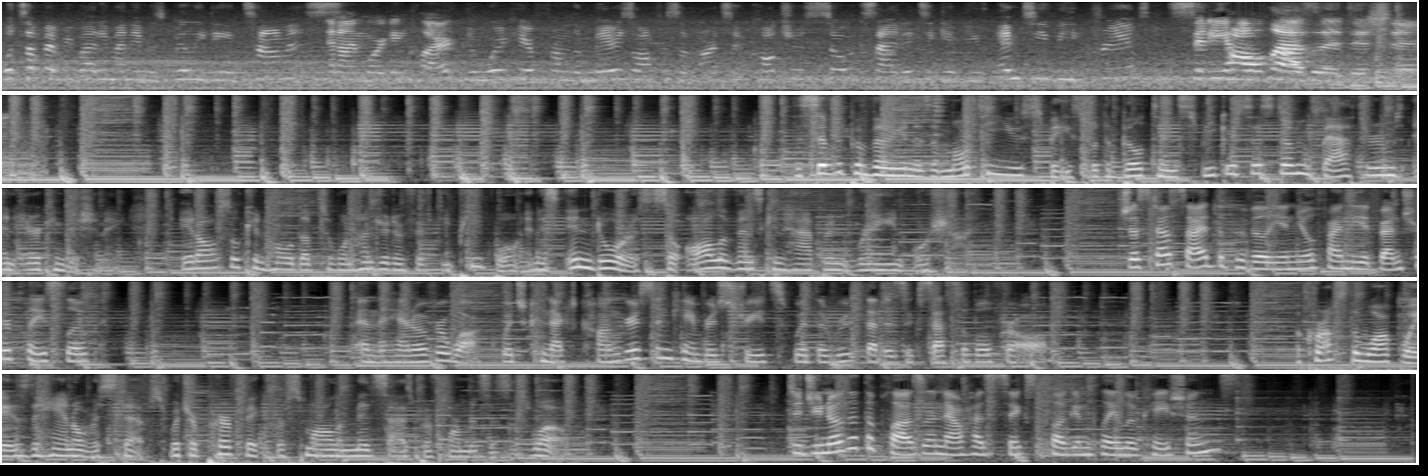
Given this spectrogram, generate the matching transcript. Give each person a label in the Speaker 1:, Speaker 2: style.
Speaker 1: What's up, everybody? My name is Billy Dean Thomas.
Speaker 2: And I'm Morgan Clark.
Speaker 1: And we're here from the Mayor's Office of Arts and Culture. So excited to give you MTV Cribs City,
Speaker 2: City Hall Plaza, Plaza Edition.
Speaker 1: The Civic Pavilion is a multi use space with a built in speaker system, bathrooms, and air conditioning. It also can hold up to 150 people and is indoors, so all events can happen, rain or shine.
Speaker 3: Just outside the pavilion, you'll find the Adventure Play Slope and the Hanover Walk, which connect Congress and Cambridge Streets with a route that is accessible for all.
Speaker 1: Across the walkway is the Hanover Steps, which are perfect for small and mid sized performances as well.
Speaker 3: Did you know that the plaza now has six plug and play locations?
